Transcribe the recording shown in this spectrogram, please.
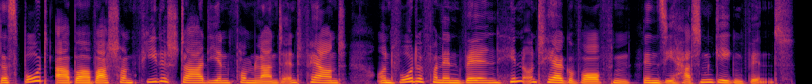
Das Boot aber war schon viele Stadien vom Land entfernt und wurde von den Wellen hin und her geworfen, denn sie hatten Gegenwind.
